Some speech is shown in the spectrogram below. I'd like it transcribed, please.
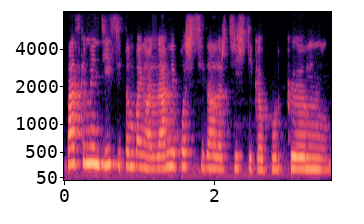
basicamente isso e também, olha, a minha plasticidade artística, porque hum,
